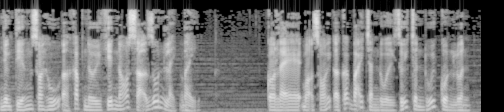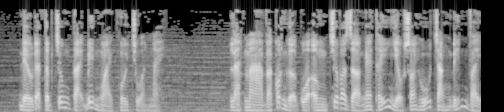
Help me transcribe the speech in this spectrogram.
Những tiếng sói hú ở khắp nơi khiến nó sợ run lẩy bẩy. Có lẽ bọn sói ở các bãi chăn nuôi dưới chân núi Cồn Luân Đều đã tập trung tại bên ngoài ngôi chùa này. Lạt mà và con ngựa của ông chưa bao giờ nghe thấy nhiều sói hú chăng đến vậy.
